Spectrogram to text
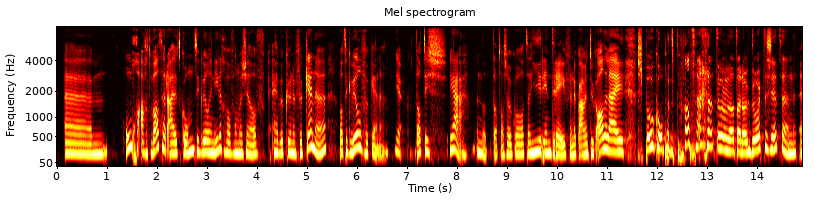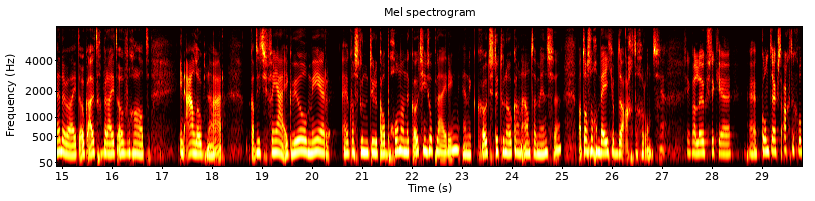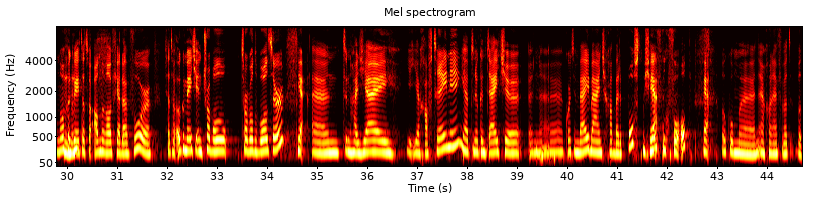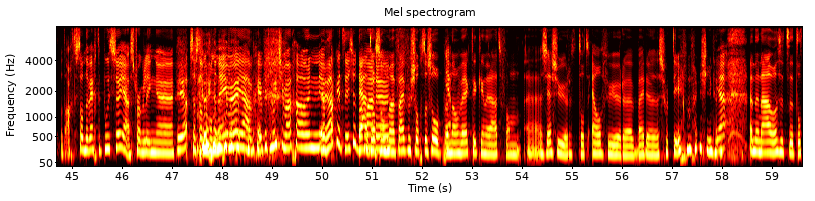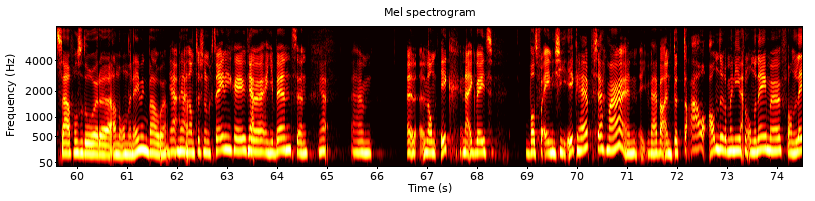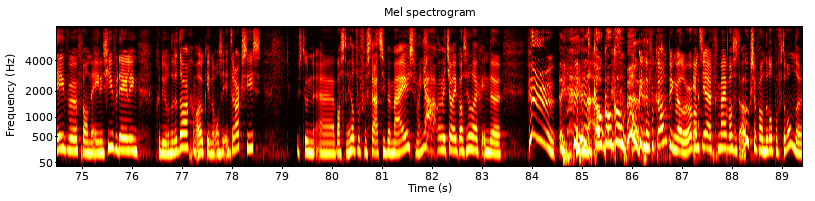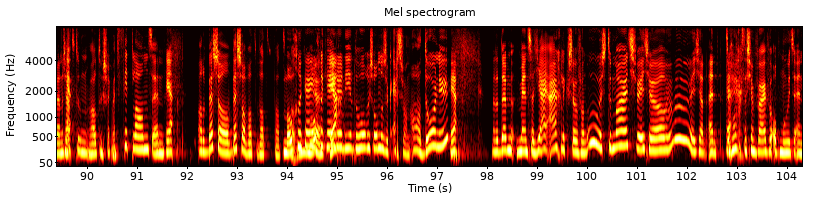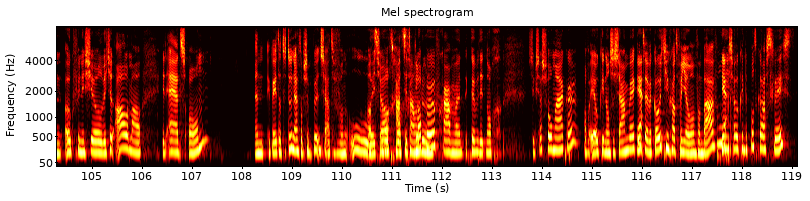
ehm, ongeacht wat eruit komt, ik wil in ieder geval van mezelf hebben kunnen verkennen wat ik wil verkennen. Ja. Dat is, ja, en dat, dat was ook wel wat er hierin dreef. En er kwamen natuurlijk allerlei spoken op het pad aan om dat dan ook door te zetten. En hè, daar hebben wij het ook uitgebreid over gehad in aanloop naar. Maar ik had iets van, ja, ik wil meer... Ik was toen natuurlijk al begonnen aan de coachingsopleiding. En ik coachte toen ook aan een aantal mensen. Maar het was nog een beetje op de achtergrond. Ja. Vind ik wel een leuk stukje eh, context, achtergrond nog. Mhm. Ik weet dat we anderhalf jaar daarvoor zaten we ook een beetje in trouble, troubled water. Ja. En toen had jij, je, je gaf training. Je hebt toen ook een tijdje een eh, kort een bijbaantje gehad bij de post. Moest je Ja. heel vroeg voorop. Ja. Ook om eh, nou, gewoon even wat, wat, wat achterstanden weg te poetsen. Ja, struggling Ja. zelfstandig ondernemer. Ja, op een gegeven moment moet je maar gewoon... Ja, Ja. fuck it, weet je. Dan ja, het was om vijf uur 's ochtends op. En dan werkte ik inderdaad van zes uur tot elf uur bij de sorteermachine. ja, En daarna was het tot s'avonds door aan de onderneming bouwen. ja, en dan tussendoor nog training geven en je bent. En ja. Ehm, en, en dan ik, nou, ik weet wat voor energie ik heb, zeg maar. En we hebben een totaal andere manier Ja. van ondernemen, van leven, van energieverdeling gedurende de dag, maar ook in onze interacties. Dus toen eh, was er heel veel frustratie bij mij. Zo van ja, weet je wel, ik was heel erg in de. Go, go, go! Ook in de verkamping wel hoor. Want ja. voor mij was het ook zo van erop of eronder. En dan zaten toen, we hadden toen gesprek met Fitland. En hadden best wel, best wel wat, wat, wat Mogelijkheden, wat mogelijkheden ja. die op de horizon. Dus ook echt zo van, oh, door nu. Ja. Maar dat moment dat jij eigenlijk zo van, oeh, is too much, weet je wel. Oeh, weet je, wel. en terecht als je een vijver op moet en ook financieel, weet je, allemaal, it adds on. En ik weet dat we toen echt op zijn punt zaten van, oeh, Wat- weet je wel, wat- gaat wat dit klappen of gaan we, kunnen we dit nog succesvol maken? Of ook in onze samenwerking. Ja. Toen hebben we coaching gehad van Johan van Bavel, Ja. die is ook in de podcast geweest.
